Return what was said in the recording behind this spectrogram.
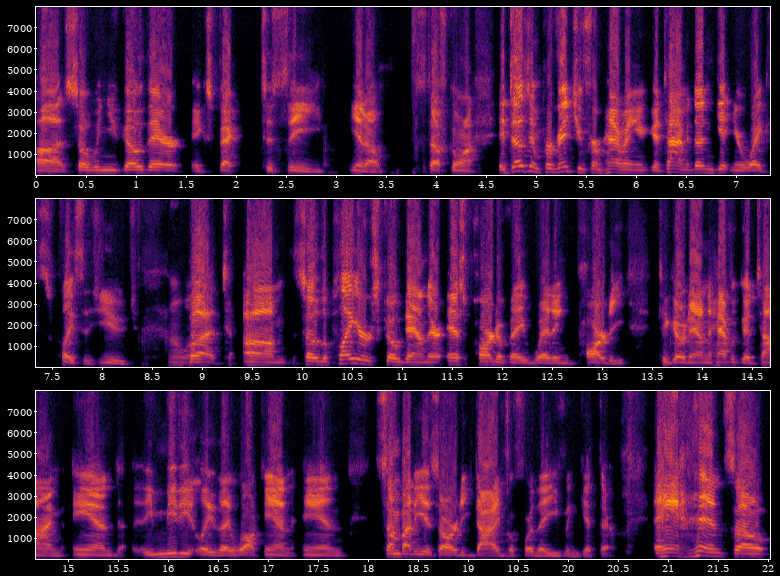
uh, so when you go there, expect to see, you know, stuff going on. It doesn't prevent you from having a good time. It doesn't get in your way because this place is huge. Oh, wow. But um, so the players go down there as part of a wedding party to go down and have a good time. And immediately they walk in and somebody has already died before they even get there. And, so,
